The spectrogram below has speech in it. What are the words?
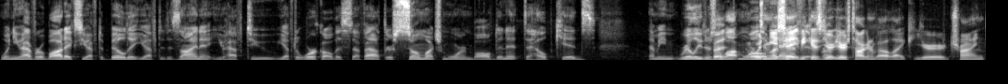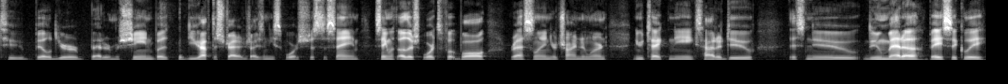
when you have robotics, you have to build it, you have to design it, you have to you have to work all this stuff out. There's so much more involved in it to help kids. I mean, really, there's a lot more. Wouldn't to you say because you're you're talking about like you're trying to build your better machine, but you have to strategize in esports just the same. Same with other sports, football, wrestling. You're trying to learn new techniques, how to do this new new meta basically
